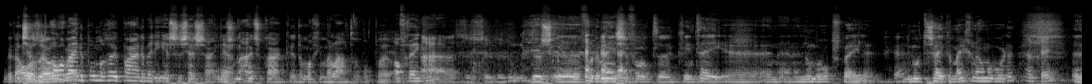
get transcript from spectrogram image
Met Ik zeg dat over. allebei de Pomereux paarden bij de eerste zes zijn. Dat is Ja. een uitspraak, eh, daar mag je me later op eh, afrekenen. Ah, dat zullen we doen. Dus eh, voor de mensen voor het uh, Quinté eh, en, en, en noem maar op spelen, die moeten zeker meegenomen worden. Oké. Eh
